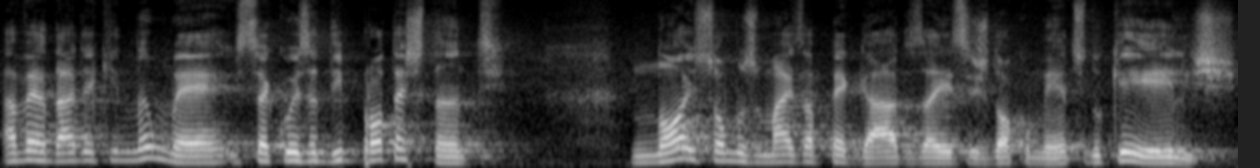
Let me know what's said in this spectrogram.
A verdade é que não é, isso é coisa de protestante. Nós somos mais apegados a esses documentos do que eles.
